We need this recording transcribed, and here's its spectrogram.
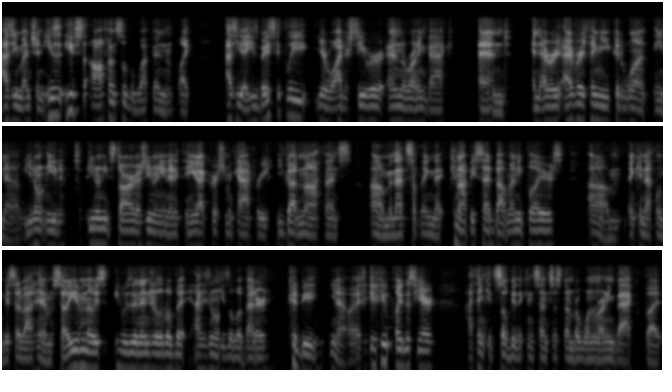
As you mentioned, he's he's the offensive weapon. Like as yeah, he's basically your wide receiver and the running back, and and every everything you could want. You know, you don't need you don't need stars, you don't need anything. You got Christian McCaffrey, you got an offense, um, and that's something that cannot be said about many players. Um, and can definitely be said about him. So even though he's he was an injured a little bit, I think he's a little bit better. Could be, you know, if, if he played this year, I think he'd still be the consensus number one running back, but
